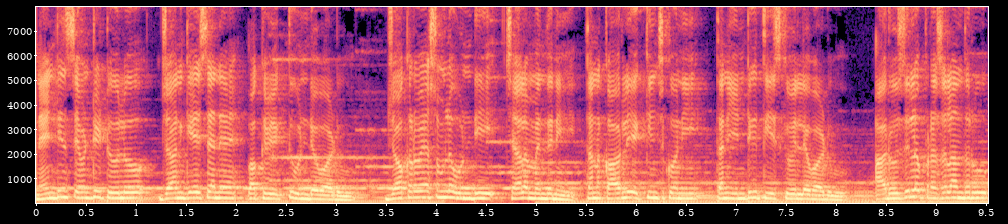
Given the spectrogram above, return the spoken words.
నైన్టీన్ సెవెంటీ టూలో జాన్ గేస్ అనే ఒక వ్యక్తి ఉండేవాడు. జోకర్ వేషంలో ఉండి చాలా మందిని తన కారులో ఎక్కించుకొని తన ఇంటికి తీసుకువెళ్ళేవాడు. ఆ రోజుల్లో ప్రజలందరూ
